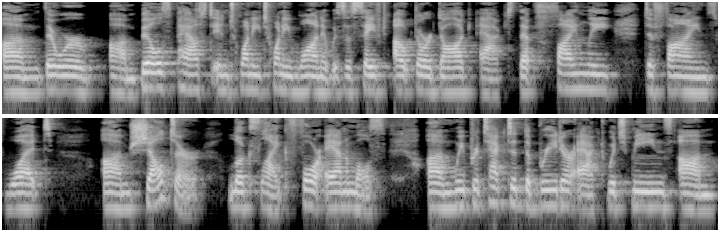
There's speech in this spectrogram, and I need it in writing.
Um, there were um, bills passed in 2021. It was a Safe Outdoor Dog Act that finally defines what um, shelter looks like for animals. Um, we protected the Breeder Act, which means um,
